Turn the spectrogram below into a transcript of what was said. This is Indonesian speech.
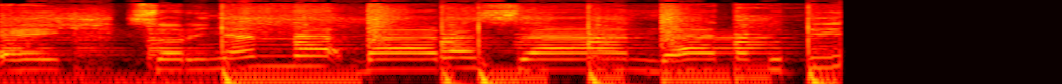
Hey, nak barasan Dah takut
